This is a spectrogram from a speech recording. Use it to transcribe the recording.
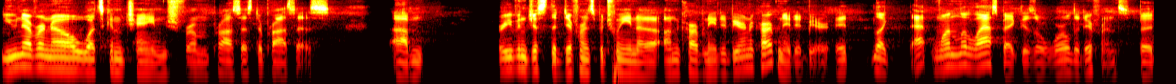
you never know what's gonna change from process to process, um, or even just the difference between a uncarbonated beer and a carbonated beer. It like that one little aspect is a world of difference, but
